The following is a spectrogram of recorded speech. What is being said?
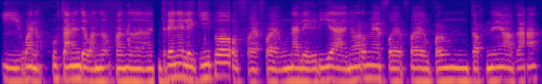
y bueno, justamente cuando, cuando entré en el equipo fue, fue una alegría enorme, fue, fue por un torneo acá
